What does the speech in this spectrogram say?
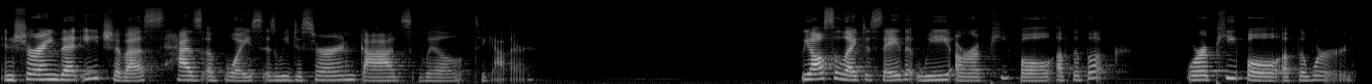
ensuring that each of us has a voice as we discern God's will together. We also like to say that we are a people of the book or a people of the word.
